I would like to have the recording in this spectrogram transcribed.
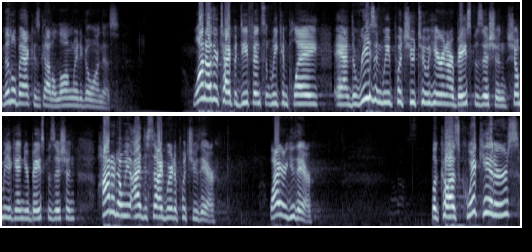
Middle back has got a long way to go on this. One other type of defense that we can play, and the reason we put you two here in our base position, show me again your base position. How did I decide where to put you there? Why are you there? Because quick hitters,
